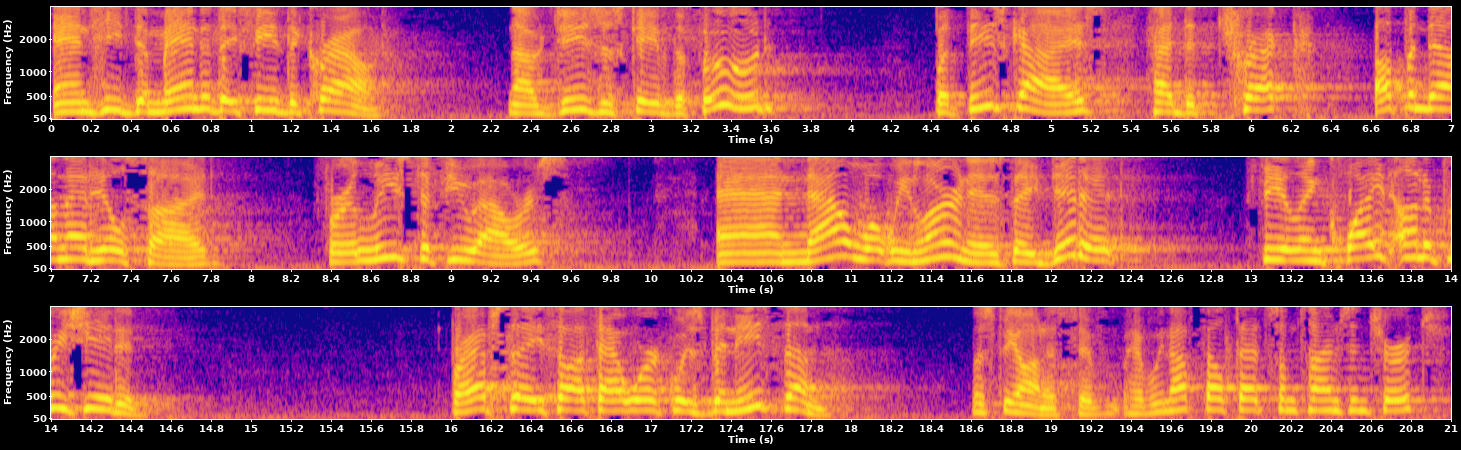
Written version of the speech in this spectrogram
And he demanded they feed the crowd. Now, Jesus gave the food, but these guys had to trek up and down that hillside for at least a few hours. And now what we learn is they did it feeling quite unappreciated. Perhaps they thought that work was beneath them. Let's be honest. Have, have we not felt that sometimes in church?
